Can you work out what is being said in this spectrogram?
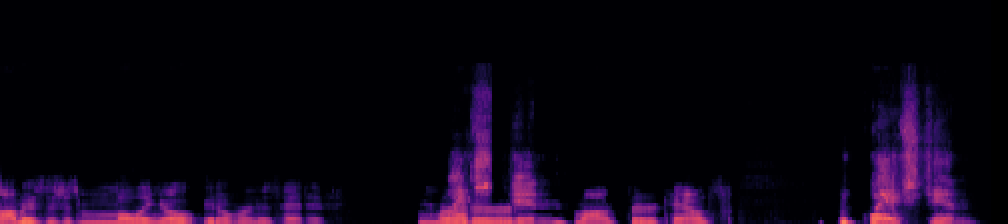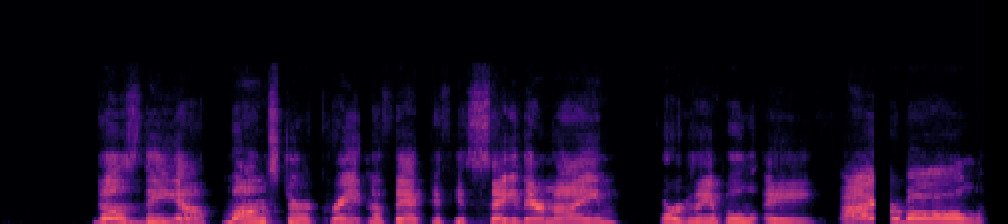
Omnius is just mulling o- it over in his head if murder question, monster counts. question. Does the uh, monster create an effect if you say their name? For example, a fireball,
